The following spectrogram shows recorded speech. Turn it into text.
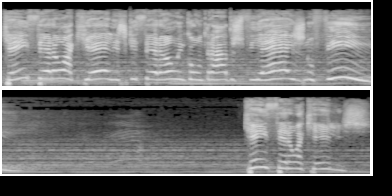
Quem serão aqueles que serão encontrados fiéis no fim? Quem serão aqueles?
